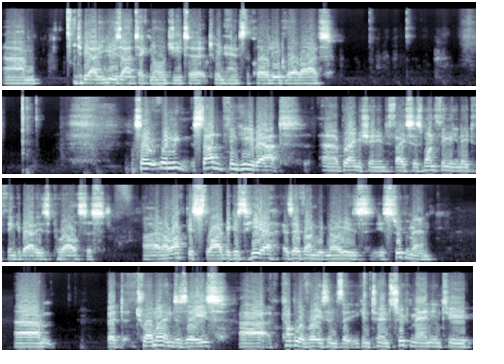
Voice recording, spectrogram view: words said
um, to be able to use our technology to, to enhance the quality of their lives. So when we started thinking about uh, brain-machine interfaces, one thing that you need to think about is paralysis. Uh, and I like this slide because here, as everyone would know, is, is Superman. Um, but trauma and disease, uh, a couple of reasons that you can turn Superman into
